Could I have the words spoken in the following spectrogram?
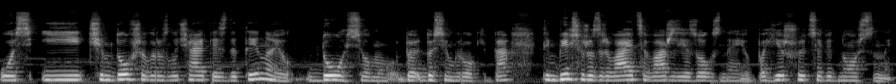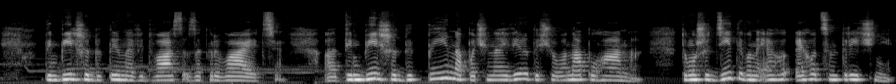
Ось і чим довше ви розлучаєтесь з дитиною до сьомого, до, до сьоми років, та, тим більше розривається ваш зв'язок з нею, погіршуються відносини, тим більше дитина від вас закривається, тим більше дитина починає вірити, що вона погана. Тому що діти вони егоцентричні.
